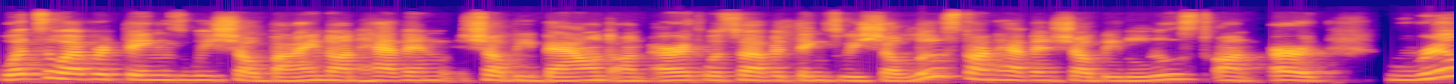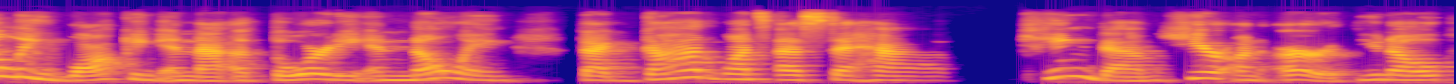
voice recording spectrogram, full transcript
whatsoever things we shall bind on heaven shall be bound on earth, whatsoever things we shall loose on heaven shall be loosed on earth. Really walking in that authority and knowing that God wants us to have kingdom here on earth. You know,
